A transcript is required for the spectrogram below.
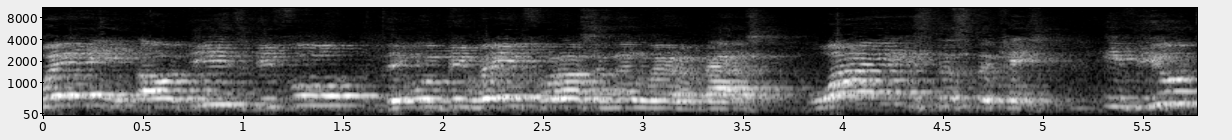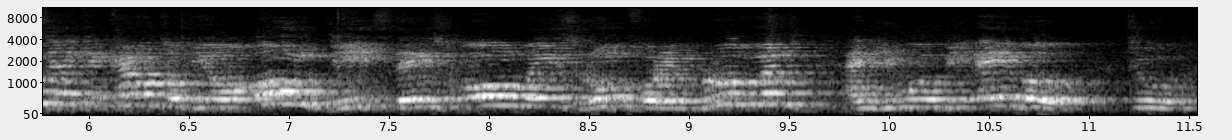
weigh our deeds before they will be weighed for us and then we're embarrassed. Why is this the case? If you take account of your own deeds, there is always room for improvement and you will be able to,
